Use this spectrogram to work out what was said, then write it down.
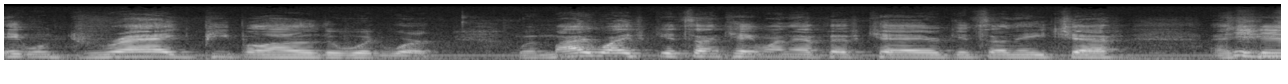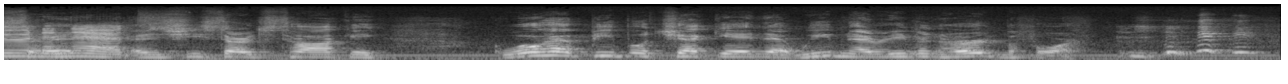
it will drag people out of the woodwork. When my wife gets on K1FFK or gets on HF, and she do sta- the nets. and she starts talking, we'll have people check in that we've never even heard before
